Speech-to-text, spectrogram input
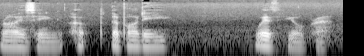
rising up the body with your breath.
